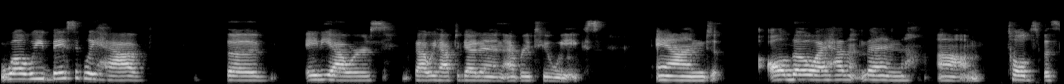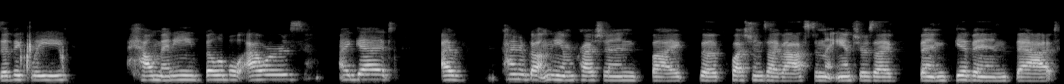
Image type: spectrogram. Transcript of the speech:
Well, we basically have the 80 hours that we have to get in every two weeks. And although I haven't been um, told specifically how many billable hours I get, I've kind of gotten the impression by the questions I've asked and the answers I've been given that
